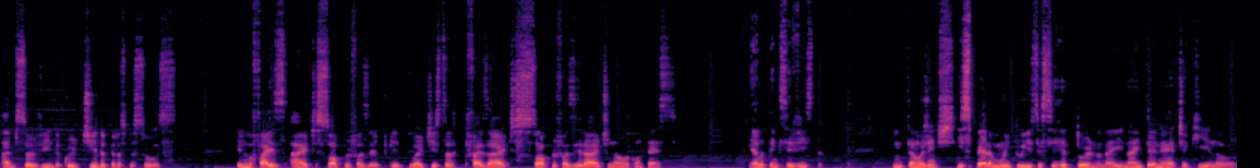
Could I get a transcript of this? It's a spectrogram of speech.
absorvida, curtida pelas pessoas. Ele não faz arte só por fazer, porque o artista que faz a arte só por fazer, a arte não acontece. Ela tem que ser vista. Então a gente espera muito isso, esse retorno, né? E na internet aqui, no,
